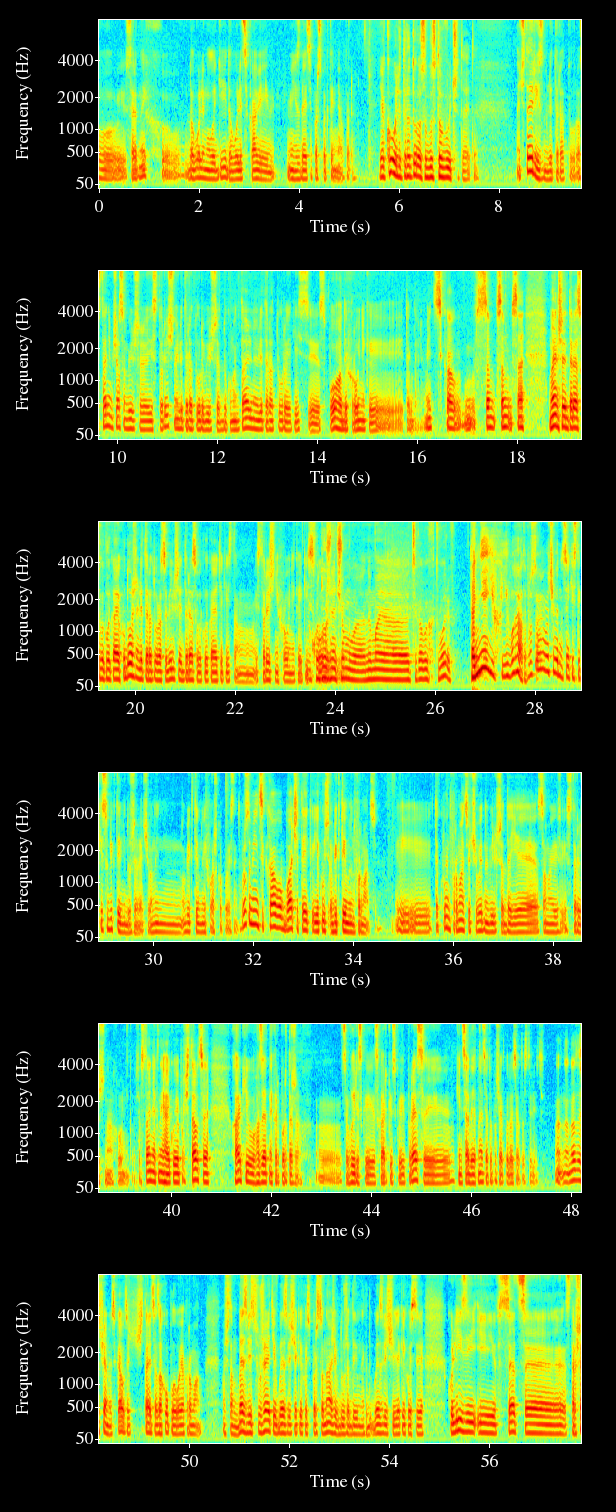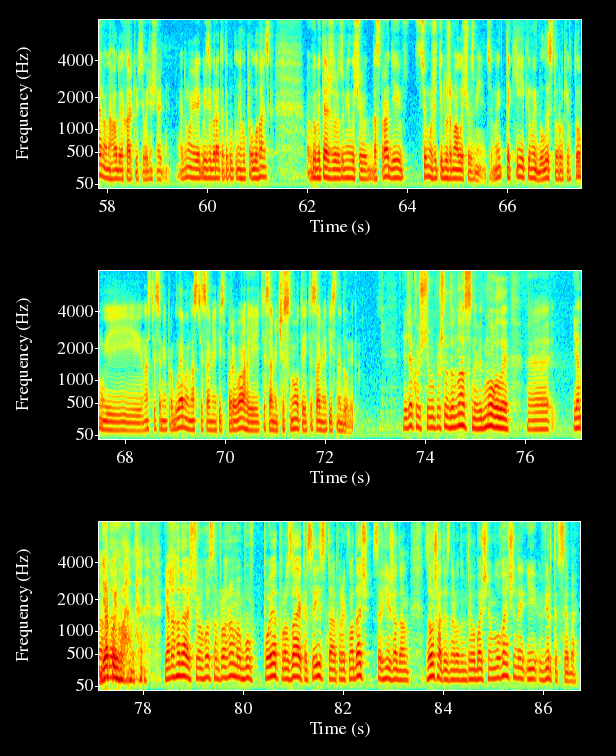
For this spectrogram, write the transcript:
і серед них е, доволі молоді, доволі цікаві, і, мені здається, перспективні автори. Яку літературу особисто ви читаєте? Я читаю різну літературу. Останнім часом більше історичної літератури, більше документальної літератури, якісь е, спогади, хроніки і так далі. Мені цікаво, все, все, все менше інтересу викликає художня література, все більше інтересу викликають якісь там історичні хроніки, якісь Художня чому? Е, Немає цікавих творів? Та ні, їх, їх багато. Просто, очевидно, це якісь такі суб'єктивні дуже речі. Вони об'єктивно їх важко пояснити. Просто мені цікаво бачити якусь об'єктивну інформацію. І таку інформацію, очевидно, більше дає саме історична хроніка. Остання книга, яку я прочитав, це Харків в газетних репортажах. Е, Це вирізки з харківської преси кінця 19-го, початку 20-го століття. На- на- Надзвичайно цікаво, це читається захопливо як роман. Що там безліч сюжетів, безліч якихось персонажів дуже дивних, безліч якихось е, колізій, і все це страшенно нагадує Харків сьогоднішнього дня. Я думаю, якби зібрати таку книгу про Луганськ, ви би теж зрозуміли, що насправді в цьому житті дуже мало чого змінюється. Ми такі, якими були 100 років тому, і у нас ті самі проблеми, у нас ті самі якісь переваги, і ті самі чесноти, і ті самі якісь недоліки. Я дякую, що ви прийшли до нас, не відмовили. Е, Я нагадаю, Дякую вам. Я нагадаю, що гостем програми був поет, прозаїк, есеїст та перекладач Сергій Жадан. Залишайтесь з народним телебаченням Луганщини і вірте в себе.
